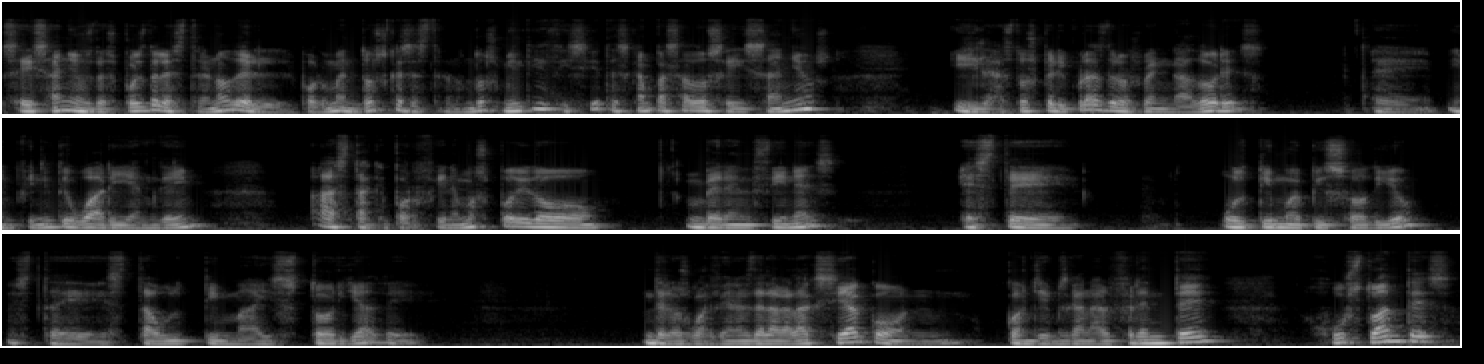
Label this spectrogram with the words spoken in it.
seis años después del estreno del volumen 2, que se estrenó en 2017. Es que han pasado seis años y las dos películas de los Vengadores, eh, Infinity War y Endgame, hasta que por fin hemos podido ver en cines este último episodio, este, esta última historia de, de los Guardianes de la Galaxia con, con James Gunn al frente, justo antes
